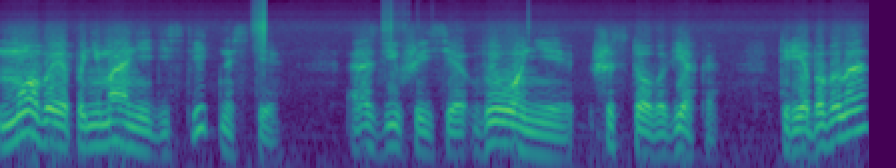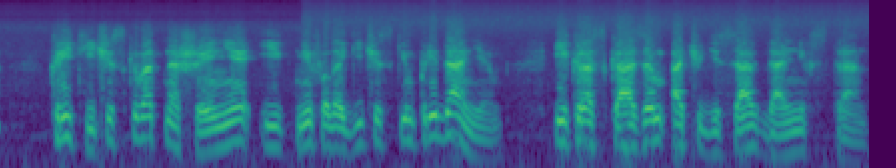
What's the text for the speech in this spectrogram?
Новое понимание действительности, развившееся в Ионии VI века, требовало критического отношения и к мифологическим преданиям, и к рассказам о чудесах дальних стран.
